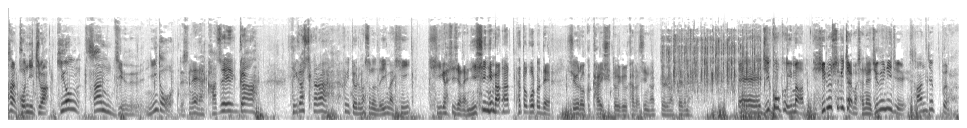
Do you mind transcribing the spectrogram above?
さんこんにちは。気温32度ですね。風が東から吹いておりますので、今、ひ、東じゃない、西に曲がったところで収録開始という形になっておりますけれども、えー、時刻今、昼過ぎちゃいましたね。12時30分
